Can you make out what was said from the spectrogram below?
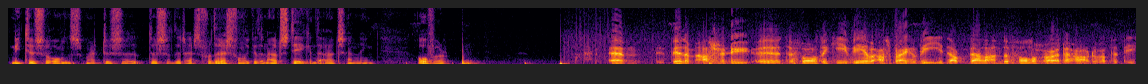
Niet tussen ons, maar tussen, tussen de rest. Voor de rest vond ik het een uitstekende uitzending. Over. Ehm, Willem, als we nu eh, de volgende keer weer afspraken, wil je dan wel aan de volgorde houden? Want het is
